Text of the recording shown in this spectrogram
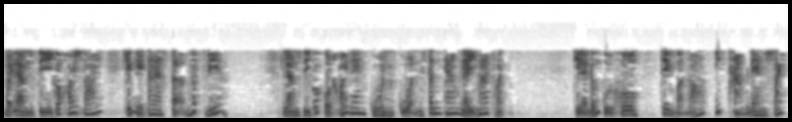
Vậy làm gì có khói sói, khiến người ta sợ mất vía? Làm gì có cột khói đen cuồn cuộn sân cao đầy ma thuật? Chỉ là đống củi khô, thêm vào đó ít thảm len sách,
